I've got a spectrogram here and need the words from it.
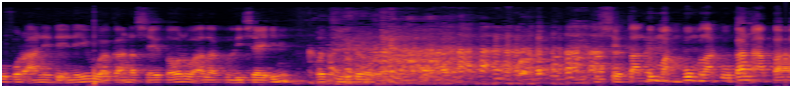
Iku Quran ini wa kana setan wa ala kulli syai'in qadir. setan itu mampu melakukan apa?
